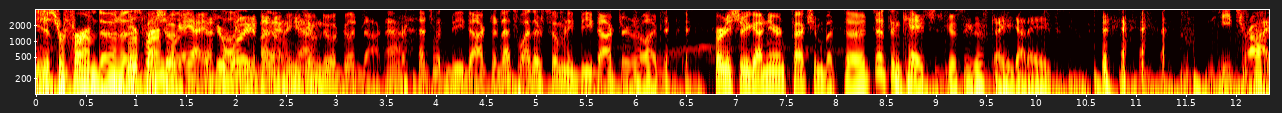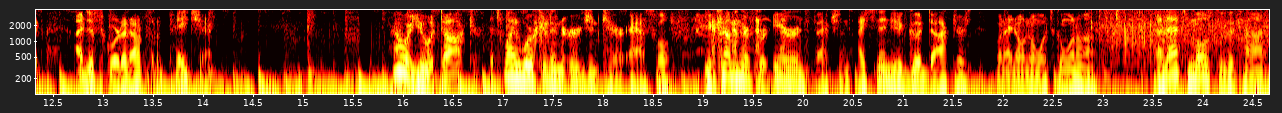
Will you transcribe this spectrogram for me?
You just refer him to a Refer 'em to a- specialist. yeah, if you're worried you about do, anything, yeah. give them to a good doctor. Yeah. That's what D doctor. That's why there's so many D doctors are like, pretty sure you got an ear infection, but uh, just in case, you should go see this guy. He got AIDS. he tried. I just squirted out for the paycheck. How are you a doctor? That's why I work at an urgent care, asshole. You come here for ear infections. I send you to good doctors when I don't know what's going on. And that's most of the time.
